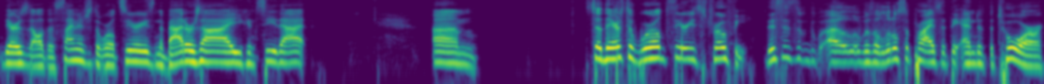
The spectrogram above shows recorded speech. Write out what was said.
there's all the signage of the World Series and the batter's eye. You can see that. Um. So there's the World Series trophy. This is uh, was a little surprise at the end of the tour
